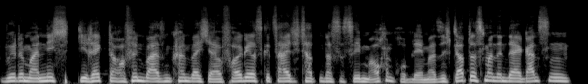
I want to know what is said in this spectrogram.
würde man nicht direkt darauf hinweisen können, welche Erfolge das gezeitigt hat. Und das ist eben auch ein Problem. Also ich glaube, dass man in der ganzen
